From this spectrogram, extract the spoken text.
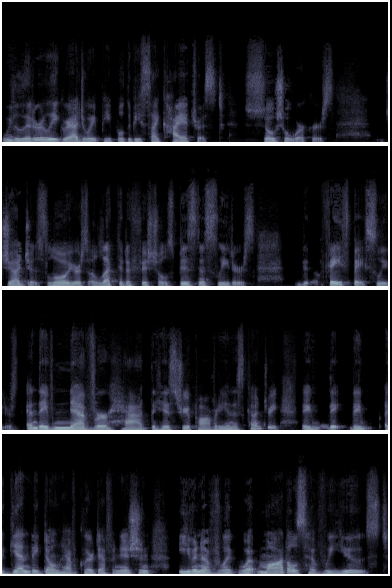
We literally graduate people to be psychiatrists, social workers, judges, lawyers, elected officials, business leaders faith-based leaders and they've never had the history of poverty in this country. They, they they again they don't have a clear definition even of like what models have we used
